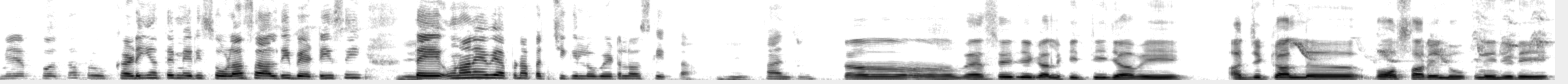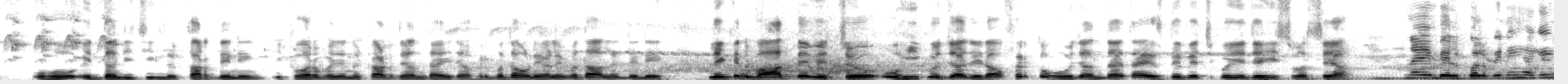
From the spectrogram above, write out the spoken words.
ਮੇਰੇ ਕੋਲ ਤਾਂ ਪ੍ਰੂਫ ਖੜੀ ਆ ਤੇ ਮੇਰੀ 16 ਸਾਲ ਦੀ ਬੇਟੀ ਸੀ ਤੇ ਉਹਨਾਂ ਨੇ ਵੀ ਆਪਣਾ 25 ਕਿਲੋ weight loss ਕੀਤਾ। ਜੀ। ਹਾਂਜੀ। ਤਾਂ ਵੈਸੇ ਜੇ ਗੱਲ ਕੀਤੀ ਜਾਵੇ ਅੱਜ ਕੱਲ ਬਹੁਤ ਸਾਰੇ ਲੋਕ ਨੇ ਜਿਹੜੇ ਉਹ ਇਦਾਂ ਦੀ ਚੀਜ਼ ਕਰਦੇ ਨੇ ਇੱਕ ਵਾਰ ਵਜਨ ਘਟ ਜਾਂਦਾ ਹੈ ਜਾਂ ਫਿਰ ਵਧਾਉਣੇ ਵਾਲੇ ਵਧਾ ਲੈਂਦੇ ਨੇ ਲੇਕਿਨ ਬਾਅਦ ਦੇ ਵਿੱਚ ਉਹੀ ਕੁਝ ਆ ਜਿਹੜਾ ਉਹ ਫਿਰ ਤੋਂ ਹੋ ਜਾਂਦਾ ਹੈ ਤਾਂ ਇਸ ਦੇ ਵਿੱਚ ਕੋਈ ਅਜਿਹੀ ਸਮੱਸਿਆ? ਨਹੀਂ ਬਿਲਕੁਲ ਵੀ ਨਹੀਂ ਹੈਗੀ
